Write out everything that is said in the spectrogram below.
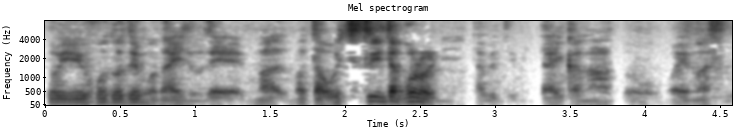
というほどでもないので、まあまた落ち着いた頃に食べてたいかなと思います。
